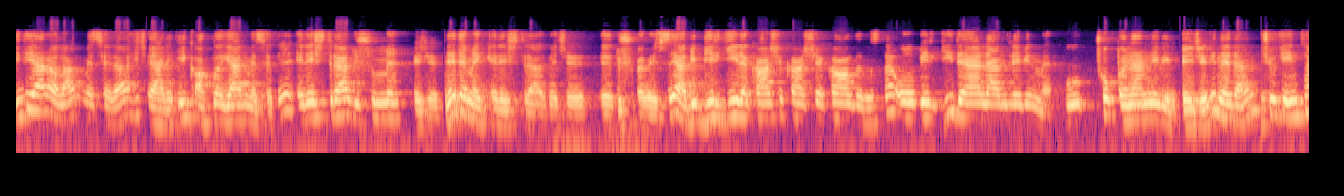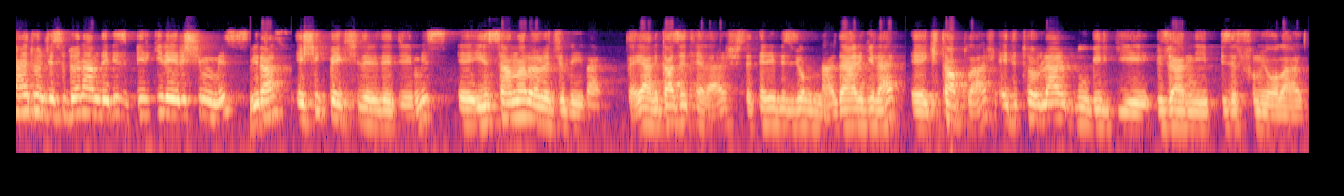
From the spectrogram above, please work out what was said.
Bir diğer alan mesela hiç yani ilk akla gelmese de eleştirel düşünme beceri. Ne demek eleştirel beceri, e, düşünme becerisi? Yani bir bilgiyle karşı karşıya kaldığınızda o bilgiyi değerlendirebilme. Bu çok önemli bir beceri. Neden? Çünkü internet öncesi dönemde biz bilgiyle erişimimiz biraz eşik bekçileri dediğimiz e, insanlar aracılığıyla yani gazeteler, işte televizyonlar, dergiler, e, kitaplar, editörler bu bilgiyi düzenleyip bize sunuyorlardı.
